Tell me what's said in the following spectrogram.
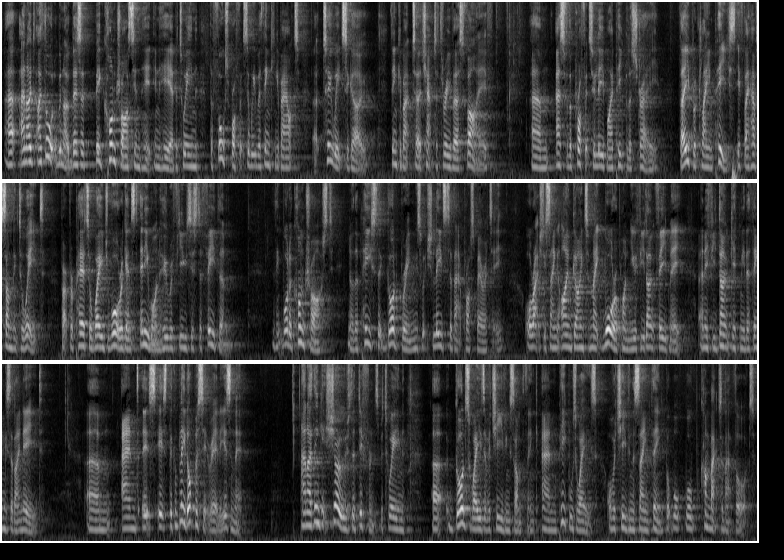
Uh, and I, I, thought, you know, there's a big contrast in here, in here between the false prophets that we were thinking about uh, two weeks ago. Think about uh, chapter 3, verse 5. Um, As for the prophets who lead my people astray, they proclaim peace if they have something to eat, but prepare to wage war against anyone who refuses to feed them. I think, what a contrast. You know, the peace that God brings, which leads to that prosperity, or actually saying, I'm going to make war upon you if you don't feed me and if you don't give me the things that I need. Um, and it's, it's the complete opposite, really, isn't it? And I think it shows the difference between uh, God's ways of achieving something and people's ways of achieving the same thing. But we'll, we'll come back to that thought.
